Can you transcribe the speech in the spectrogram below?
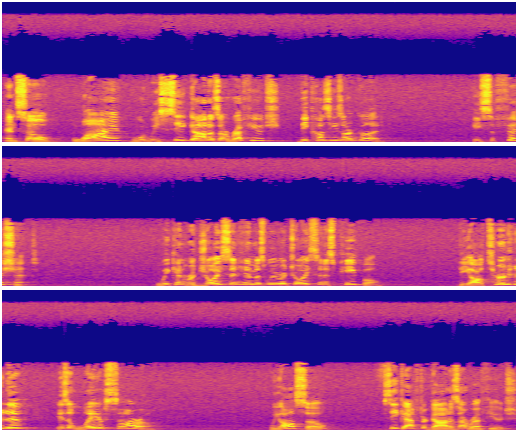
And so, why would we seek God as our refuge? Because He's our good, He's sufficient. We can rejoice in Him as we rejoice in His people. The alternative is a way of sorrow. We also seek after God as our refuge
